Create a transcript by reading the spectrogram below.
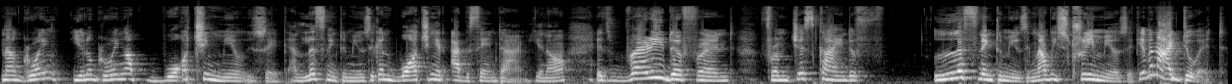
now growing you know growing up watching music and listening to music and watching it at the same time you know it's very different from just kind of listening to music now we stream music even i do it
